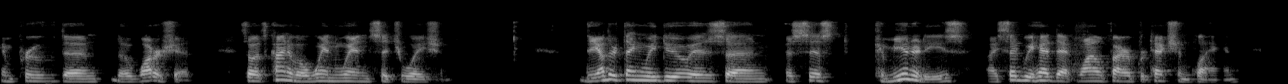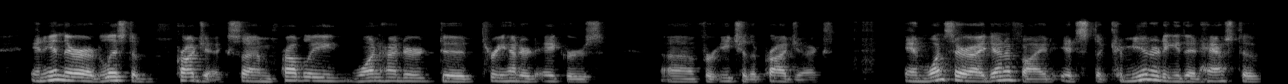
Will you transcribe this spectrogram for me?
improve the, the watershed. So it's kind of a win-win situation. The other thing we do is uh, assist communities. I said we had that wildfire protection plan. And in there are a list of projects, um, probably 100 to 300 acres uh, for each of the projects. And once they're identified, it's the community that has to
